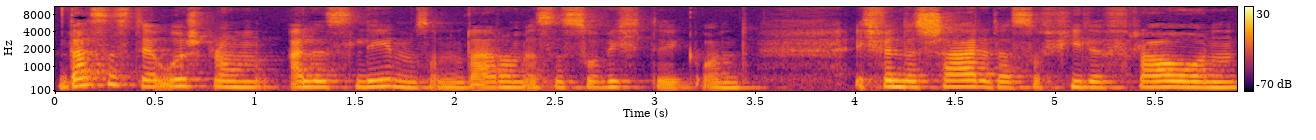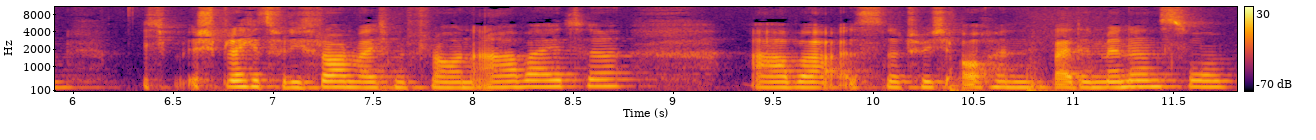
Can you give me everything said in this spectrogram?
Das ist der Ursprung alles Lebens und darum ist es so wichtig. Und ich finde es schade, dass so viele Frauen, ich, spreche jetzt für die Frauen, weil ich mit Frauen arbeite, aber es ist natürlich auch in, bei den Männern so,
